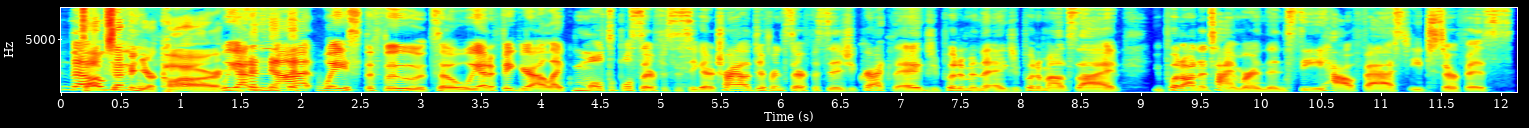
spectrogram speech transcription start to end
No, top chef you- in your car we got to not waste the food. So we got to figure out like multiple surfaces. So you got to try out different surfaces. You crack the eggs, you put them in the eggs, you put them outside, you put on a timer, and then see how fast each surface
